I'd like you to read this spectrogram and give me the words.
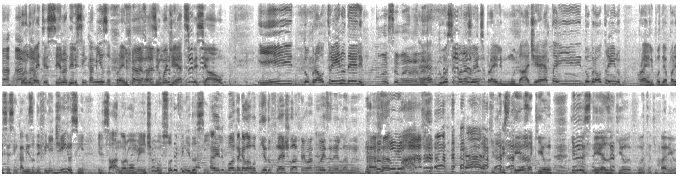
quando vai ter cena dele sem camisa, pra ele poder Caralho. fazer uma dieta especial e dobrar o treino dele. Duas semanas, né? É, duas semanas antes pra ele mudar a dieta e dobrar o treino. Pra ele poder aparecer sem camisa definidinho, assim. Ele disse, ah, normalmente eu não sou definido assim. Aí ele bota aquela roupinha do Flash lá, fez uma coisa nele lá no, no Cara, que tristeza aquilo. Que tristeza aquilo. Puta que pariu.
